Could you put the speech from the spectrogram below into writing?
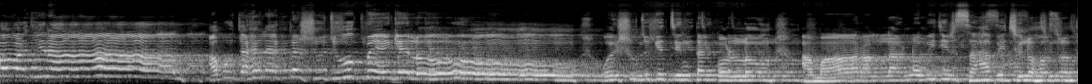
বাবাজিরা, আবু জাহেল সুযোগ পেয়ে গেল। ওই সুযোগে চিন্তা করল, আমার আল্লাহ নবীজির সাহাবি ছিল হজরত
